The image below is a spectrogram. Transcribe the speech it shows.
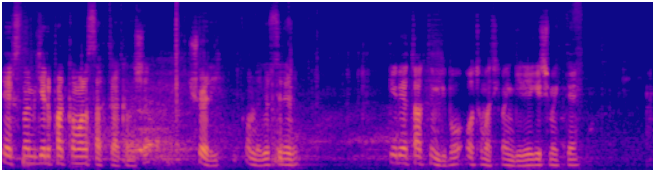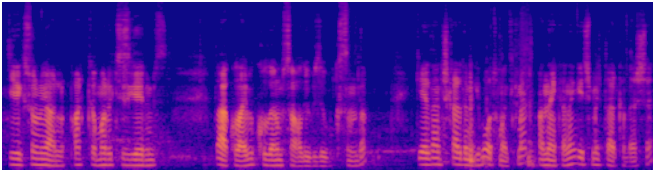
Ekstradan bir geri park kamerası taktık arkadaşlar. Şöyle onu da gösterelim. Geriye taktığım gibi otomatikman geriye geçmekte. Direksiyon uyarlı park kamera çizgilerimiz daha kolay bir kullanım sağlıyor bize bu kısımda. Geriden çıkardığım gibi otomatikman ana ekrana geçmekte arkadaşlar.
